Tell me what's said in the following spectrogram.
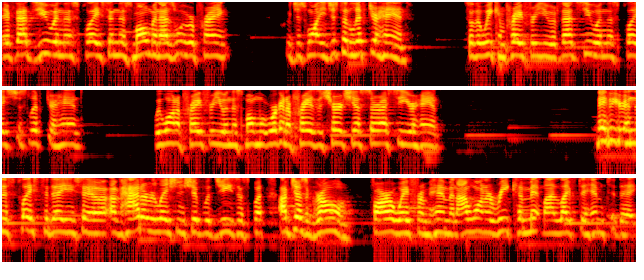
If that's you in this place in this moment as we were praying, we just want you just to lift your hand so that we can pray for you. If that's you in this place, just lift your hand. We want to pray for you in this moment. We're going to pray as a church. Yes, sir, I see your hand. Maybe you're in this place today and you say, I've had a relationship with Jesus, but I've just grown far away from Him and I want to recommit my life to Him today.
